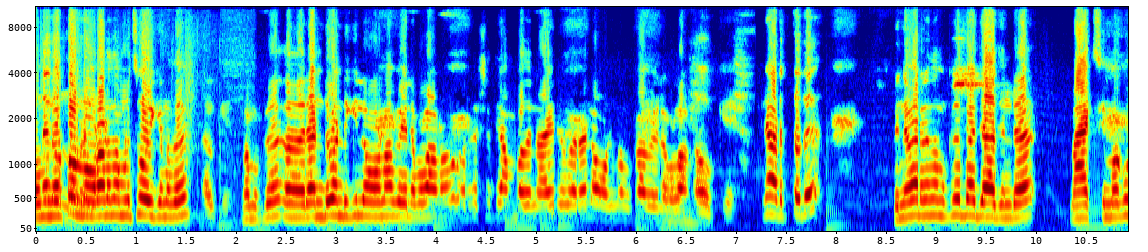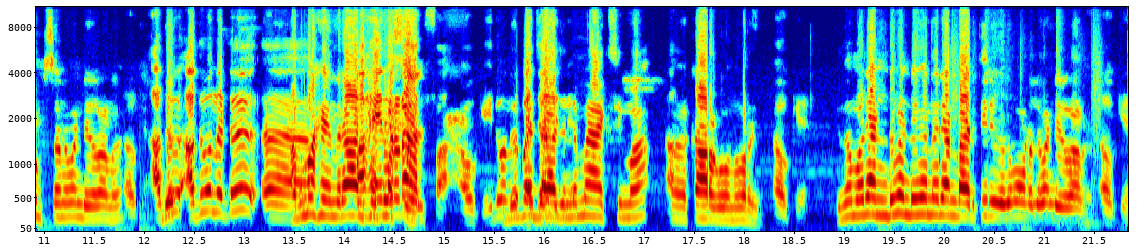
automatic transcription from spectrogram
ഒന്ന് തൊണ്ണൂറാണ് നമ്മൾ ചോദിക്കുന്നത്. നമുക്ക് രണ്ട് വണ്ടിക്ക് ലോൺ അവൈലബിൾ ആണോ? ഒരു ലക്ഷത്തി അമ്പതിനായിരം രൂപ വരെ ലോൺ നമുക്ക് അവൈലബിൾ ആണ്. ഓക്കെ പിന്നെ അടുത്തത് പിന്നെ പറയുന്നത് നമുക്ക് ബജാജിന്റെ മാക്സിമ ഗുഡ്സ് ആണ് വണ്ടികളാണ്. അത് അത് വന്നിട്ട് മഹേന്ദ്ര ആൽഫ ഇത് ബജാജിന്റെ മാക്സിമ കാർഗോ എന്ന് പറയും. ഓക്കെ ഇത് നമ്മൾ രണ്ട് വണ്ടി തന്നെ രണ്ടായിരത്തി ഇരുപത് മോഡൽ വണ്ടികളാണ്. ഓക്കെ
